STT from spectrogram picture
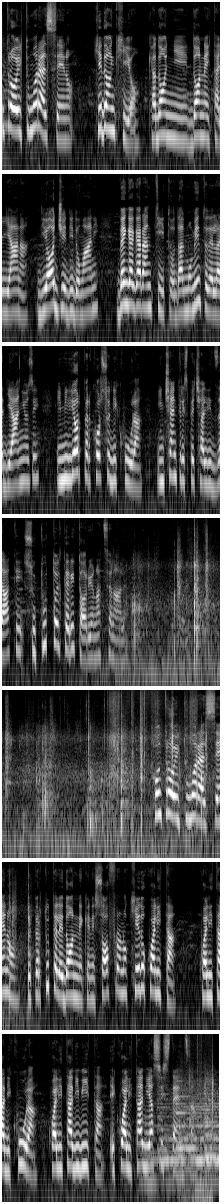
Contro il tumore al seno chiedo anch'io che ad ogni donna italiana di oggi e di domani venga garantito dal momento della diagnosi il miglior percorso di cura in centri specializzati su tutto il territorio nazionale. Contro il tumore al seno e per tutte le donne che ne soffrono chiedo qualità, qualità di cura, qualità di vita e qualità di assistenza.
